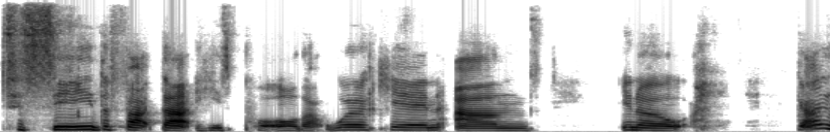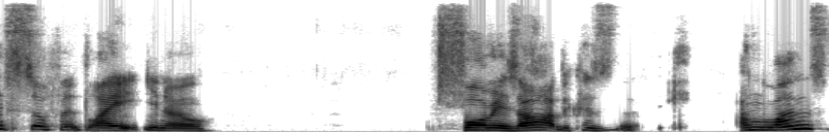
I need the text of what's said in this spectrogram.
to see the fact that he's put all that work in and you know guy has suffered like you know for his art because on lines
